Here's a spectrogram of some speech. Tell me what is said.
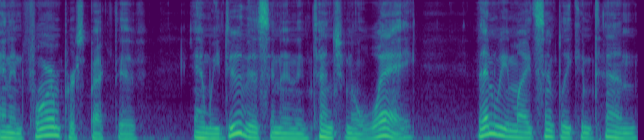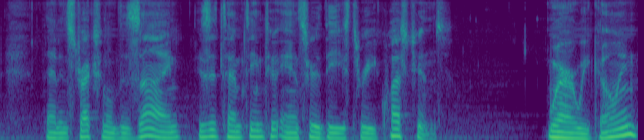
and informed perspective, and we do this in an intentional way, then we might simply contend that instructional design is attempting to answer these three questions. Where are we going?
